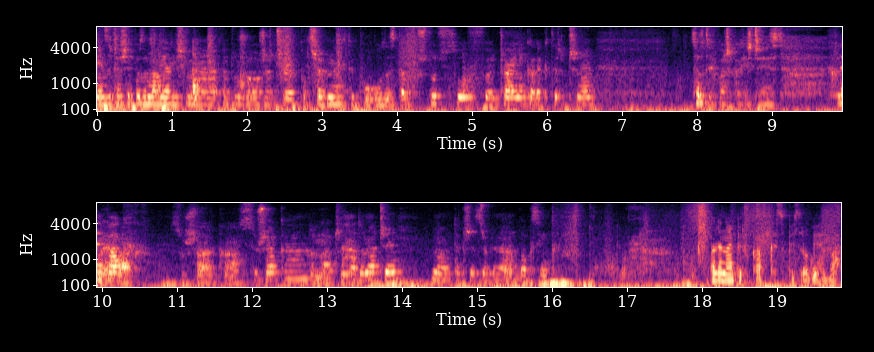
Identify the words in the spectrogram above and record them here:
W międzyczasie pozamawialiśmy dużo rzeczy potrzebnych, typu zestaw sztućców, czajnik elektryczny. Co w tych paczkach jeszcze jest? Chlebak, suszarka, suszarka, do naczyń. aha, do naczyń. No, także zrobimy unboxing. Ale najpierw kawkę sobie zrobię chyba.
